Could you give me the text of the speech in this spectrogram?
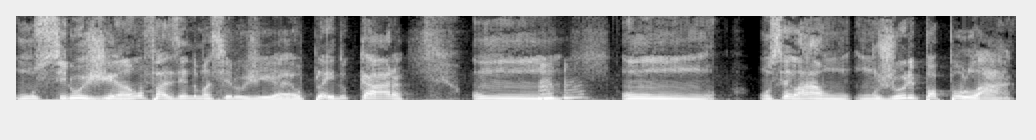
um cirurgião fazendo uma cirurgia, é o play do cara. Um, uhum. um, um sei lá, um, um, júri popular.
